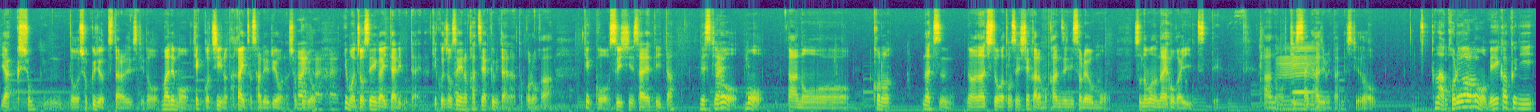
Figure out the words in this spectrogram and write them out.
役職うんと職業っつったらあれですけどまあでも結構地位の高いとされるような職業、にも女性がいたりみたいな結構女性の活躍みたいなところが結構推進されていたんですけど、もうあのーこのナチスナチ党が当選してからも完全にそれをもうそんなものない方がいいっつってあのうん。消し去り始めたんですけどまあこれはもう明確に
